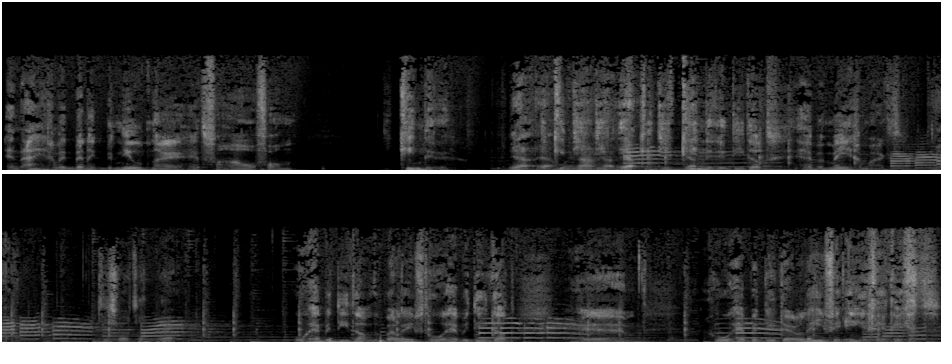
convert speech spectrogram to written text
En eigenlijk ben ik benieuwd naar het verhaal van die kinderen. Ja, ja, die, die, die, die, die kinderen die dat hebben meegemaakt. Ja, het is wat, ja. Hoe hebben die dat beleefd? Hoe hebben die dat... Uh, hoe hebben die er leven ingericht?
